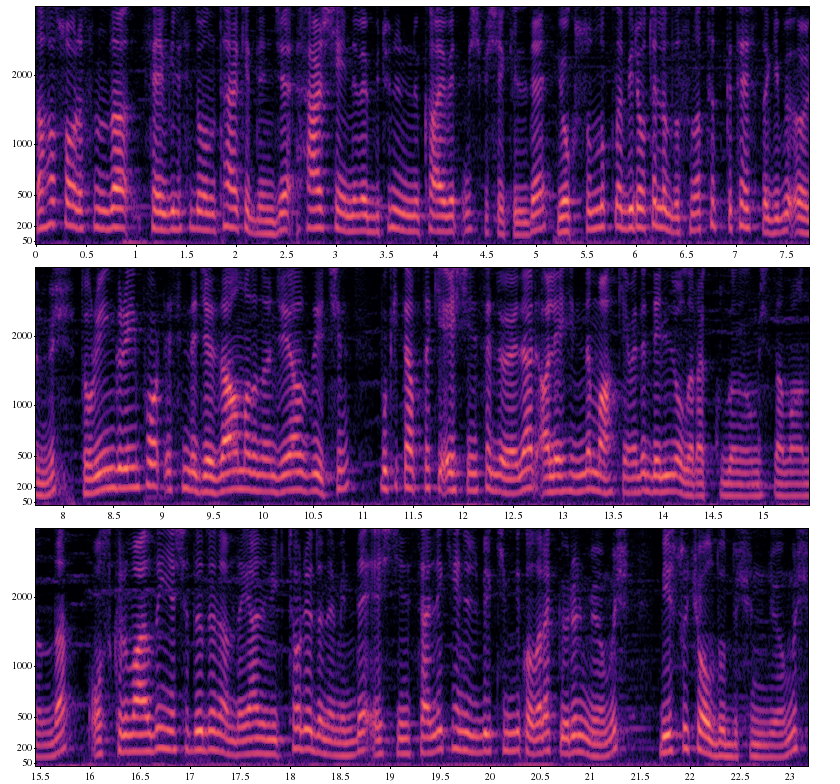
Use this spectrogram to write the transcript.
Daha sonrasında sevgilisi de onu terk edince her şeyini ve bütün ününü kaybetmiş bir şekilde yoksullukla bir otel odasına tıpkı Tesla gibi ölmüş. Dorian Gray'in portresinde ceza almadan önce yazdığı için bu kitaptaki eşcinsel öğeler aleyhinde mahkemede delil olarak kullanılmış zamanında. Oscar Wilde'ın yaşadığı dönemde yani Victoria döneminde eşcinsellik henüz bir kimlik olarak görülmüyormuş bir suç olduğu düşünülüyormuş.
